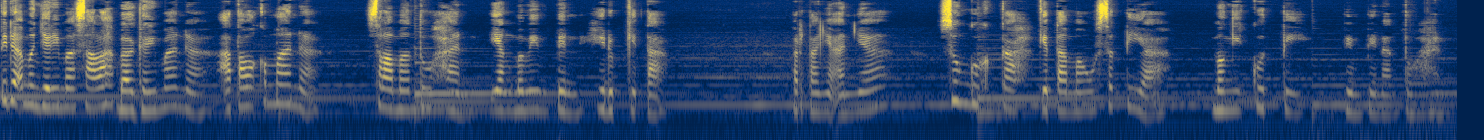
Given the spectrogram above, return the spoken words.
Tidak menjadi masalah bagaimana atau ke mana selama Tuhan yang memimpin hidup kita. Pertanyaannya, sungguhkah kita mau setia mengikuti pimpinan Tuhan?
